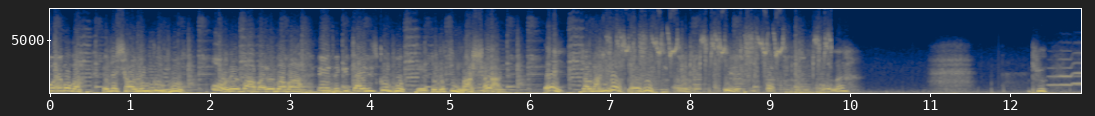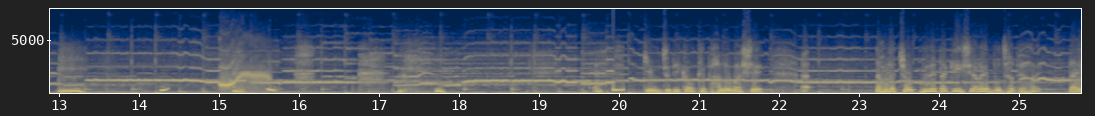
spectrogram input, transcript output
ওরে বাবা এ যে শাওলিন কুম্ফু ওরে বাবা রে বাবা, এই দেখি চাইনিজ কুম্ফু এ তো দেখছি মার্শাল আর্ট এই, চল বাকি কেউ যদি কাউকে ভালোবাসে, তাহলে চোখ মেরে তাকে ইশারায় বোঝাতে হয়। তাই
